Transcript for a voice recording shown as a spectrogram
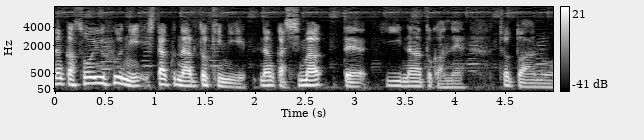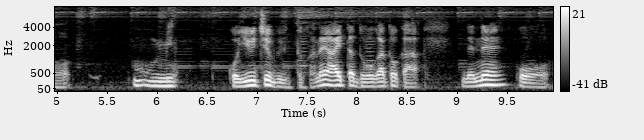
なんかそういう風にしたくなるときに、なんかしまっていいなとかね、ちょっとあの、こう YouTube とかね、ああいった動画とかでね、こ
